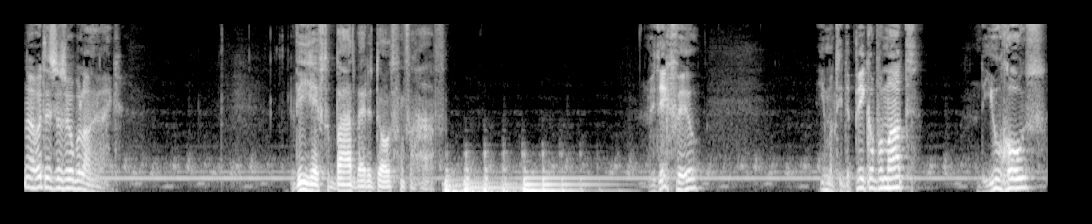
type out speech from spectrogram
nou, wat is er zo belangrijk? Wie heeft er baat bij de dood van Verhaaf? Weet ik veel. Iemand die de pik op hem had. De Jugo's.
